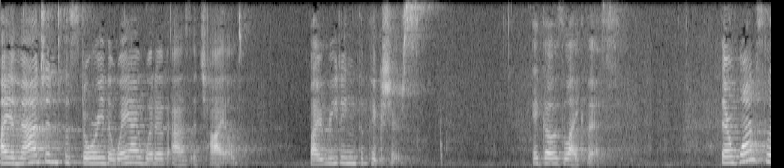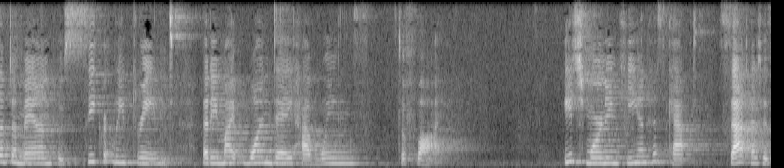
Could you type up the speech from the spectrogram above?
I imagined the story the way I would have as a child, by reading the pictures. It goes like this There once lived a man who secretly dreamed that he might one day have wings to fly. Each morning, he and his cat sat at his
